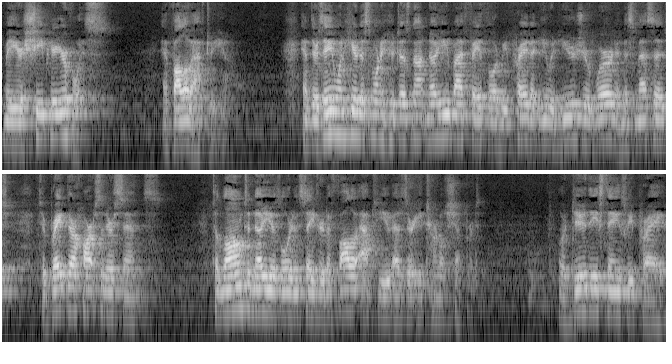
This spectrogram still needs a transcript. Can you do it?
May your sheep hear your voice and follow after you. And if there's anyone here this morning who does not know you by faith, Lord, we pray that you would use your word and this message to break their hearts of their sins to long to know you as Lord and Savior, to follow after you as their eternal shepherd. Lord, do these things, we pray,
